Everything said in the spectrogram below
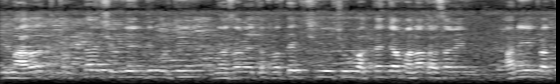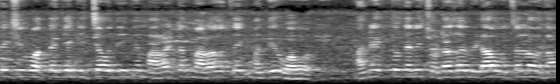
की महाराज फक्त शिवजयंतीपुरती नसावे तर प्रत्येक शिव शिवभक्तांच्या मनात असावे. आणि प्रत्येक शिवभक्ताची एक इच्छा होती की महाराष्ट्रात महाराजाचं एक मंदिर व्हावं. आणि एक तो त्यांनी छोटासा विडा उचलला होता.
